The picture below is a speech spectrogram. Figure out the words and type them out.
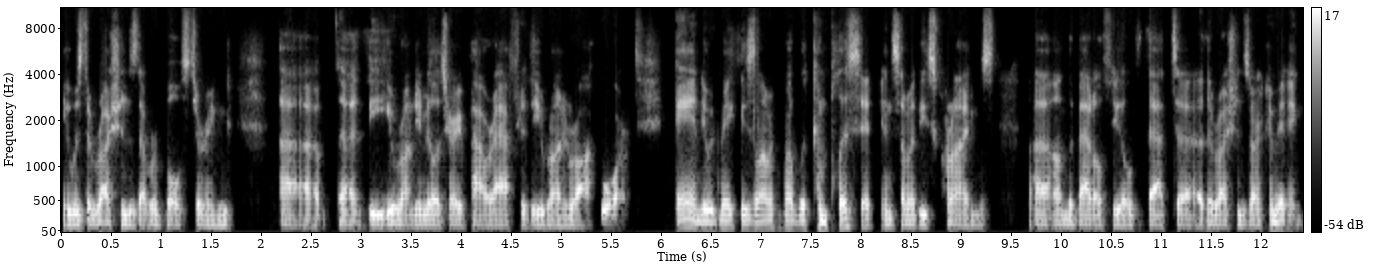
it was the Russians that were bolstering uh, uh, the Iranian military power after the Iran Iraq War. And it would make the Islamic Republic complicit in some of these crimes uh, on the battlefield that uh, the Russians are committing.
